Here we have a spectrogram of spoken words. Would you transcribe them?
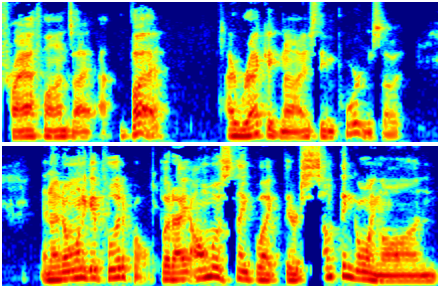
triathlons I, I but I recognize the importance of it and I don't want to get political but I almost think like there's something going on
